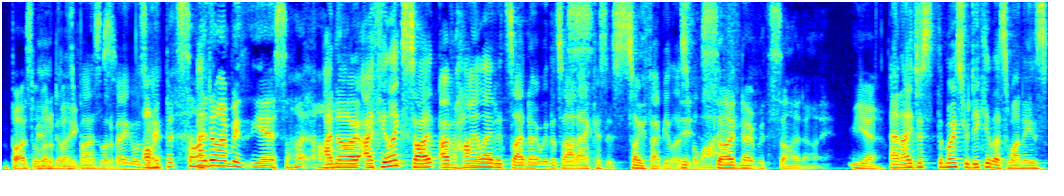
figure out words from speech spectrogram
Buys a lot of bagels. buys a lot of bagels, Oh, yeah. but side eye with yeah side. Oh, I know. I feel like side. I've highlighted side note with a side eye because it's so fabulous for life. Side note with side eye. Yeah. And I just the most ridiculous one is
